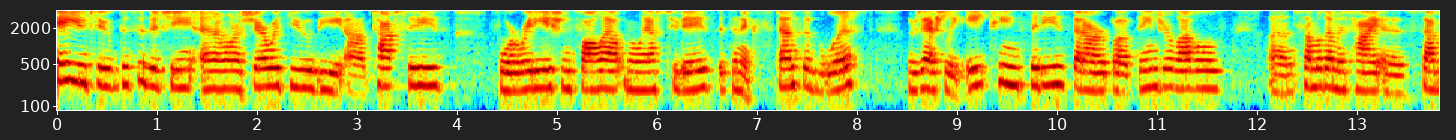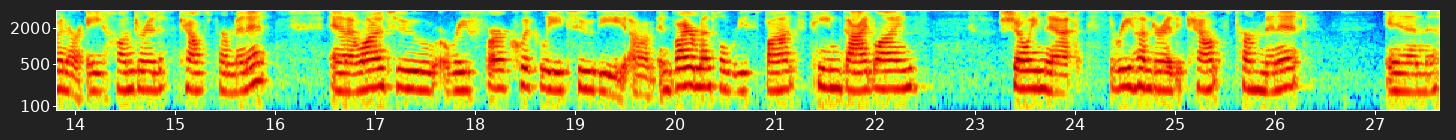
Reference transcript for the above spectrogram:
Hey YouTube, this is Itchy and I want to share with you the uh, top cities for radiation fallout in the last two days. It's an extensive list. There's actually 18 cities that are above danger levels and some of them as high as 7 or 800 counts per minute. And I wanted to refer quickly to the um, Environmental Response Team guidelines showing that 300 counts per minute in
